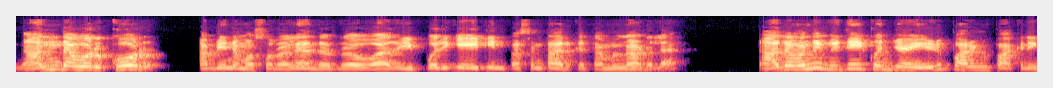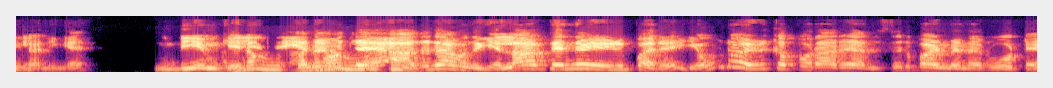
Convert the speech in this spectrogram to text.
அந்த ஒரு கோர் அப்படின்னு நம்ம சொல்றோம்ல அந்த இப்போதைக்கு எயிட்டீன் பர்சன்டா இருக்கு தமிழ்நாடுல. அதை வந்து விஜய் கொஞ்சம் இழுப்பாருன்னு பாக்குறீங்களா நீங்க? அதுதான் ஏன்னா வந்து. அதுதான் வந்து எல்லார்ட்டேருந்தும் இழுப்பாரு. எவ்வளவு இழுக்க போறாரு அந்த சிறுபான்மையினர் ஓட்டு?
